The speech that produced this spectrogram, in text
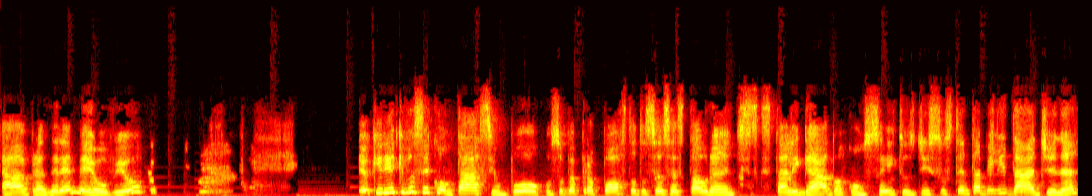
Ah, o prazer é meu, viu? Eu queria que você contasse um pouco sobre a proposta dos seus restaurantes, que está ligado a conceitos de sustentabilidade, né?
